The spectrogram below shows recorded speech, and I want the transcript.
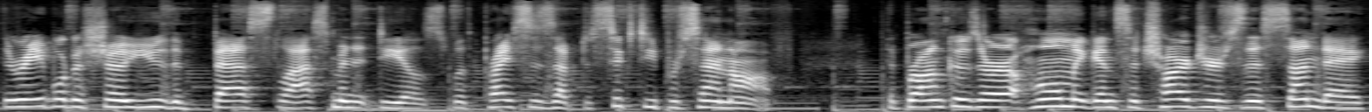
they're able to show you the best last minute deals with prices up to 60% off. The Broncos are at home against the Chargers this Sunday.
